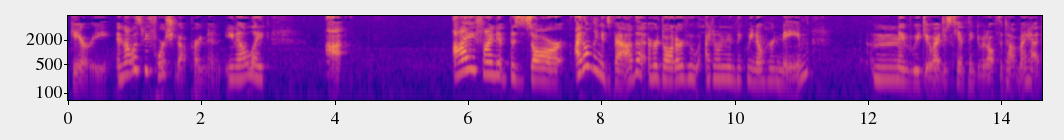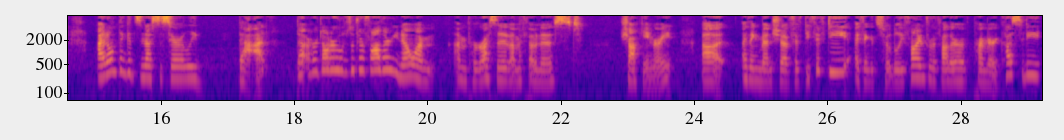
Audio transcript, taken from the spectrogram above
Gary. And that was before she got pregnant. You know, like I I find it bizarre. I don't think it's bad that her daughter, who I don't even think we know her name, maybe we do, I just can't think of it off the top of my head. I don't think it's necessarily bad that her daughter lives with her father. You know, I'm I'm progressive, I'm a feminist. Shocking, right? Uh I think men should have 50 50. I think it's totally fine for the father to have primary custody.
